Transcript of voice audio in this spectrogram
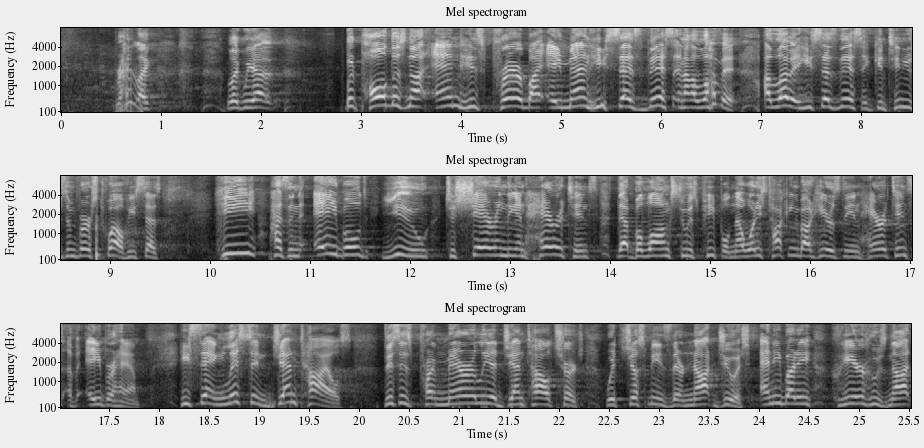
right? Like, like we have, but Paul does not end his prayer by amen. He says this, and I love it. I love it. He says this. He continues in verse 12. He says, he has enabled you to share in the inheritance that belongs to his people. Now, what he's talking about here is the inheritance of Abraham. He's saying, listen, Gentiles, this is primarily a Gentile church, which just means they're not Jewish. Anybody here who's not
